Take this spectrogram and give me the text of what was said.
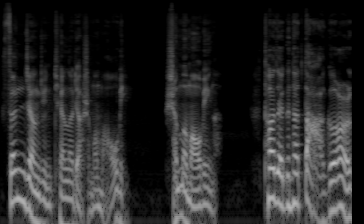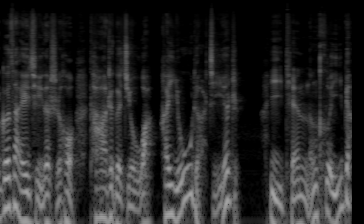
三将军添了点什么毛病？什么毛病啊？他在跟他大哥、二哥在一起的时候，他这个酒啊还有点节制，一天能喝一遍。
